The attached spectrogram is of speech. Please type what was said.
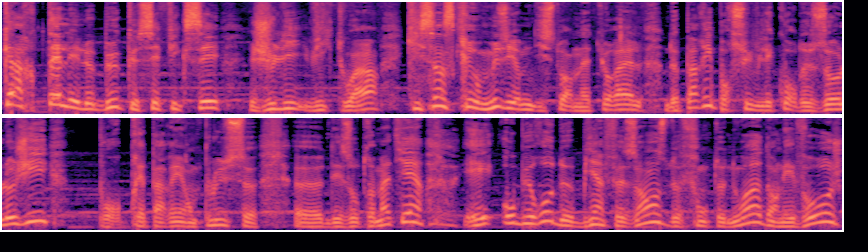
Car tel est le but que s'est fixé Julie Victoire, qui s'inscrit au Muséum d'histoire naturelle de Paris pour suivre les cours de zoologie, pour préparer en plus euh, des autres matières. Et au bureau de bienfaisance de Fontenoy, dans les Vosges,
